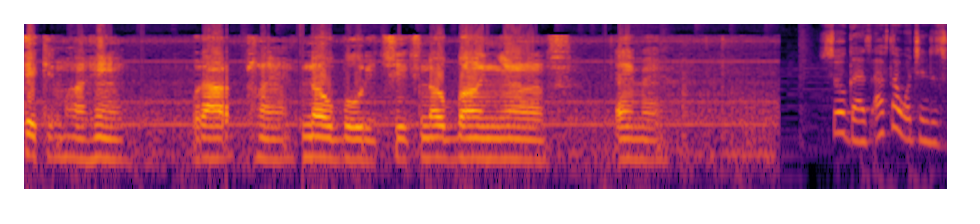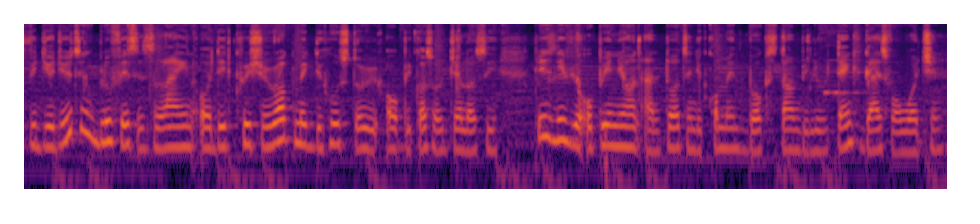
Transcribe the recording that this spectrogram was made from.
dick in my hand without a plan? No booty cheeks, no bunions. Amen. So guys, after watching this video, do you think Blueface is lying or did Chrisean Rock make the whole story up because of jealousy? Please leave your opinion and thoughts in the comment box down below. Thank you guys for watching.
